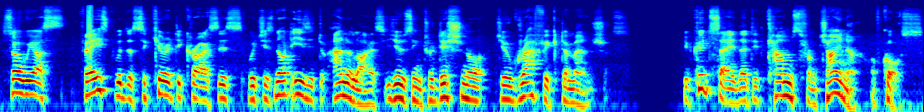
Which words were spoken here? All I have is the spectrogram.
So we are faced with a security crisis which is not easy to analyze using traditional geographic dimensions. You could say that it comes from China, of course.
